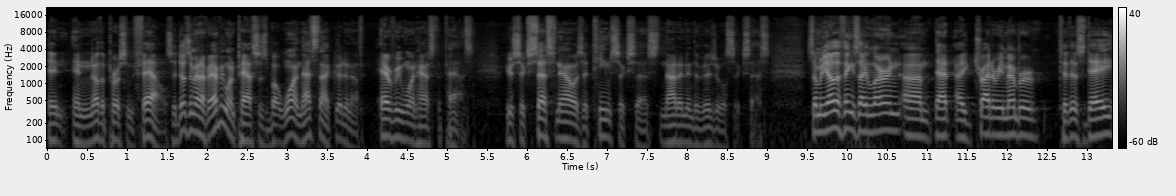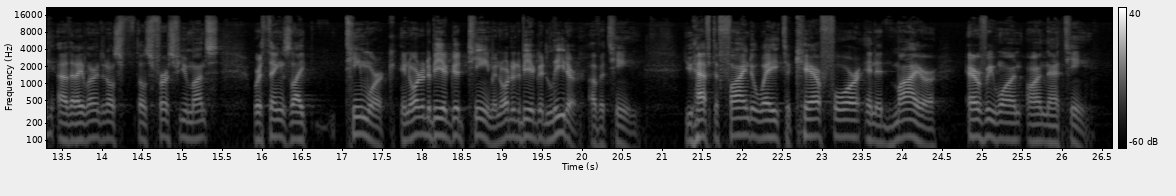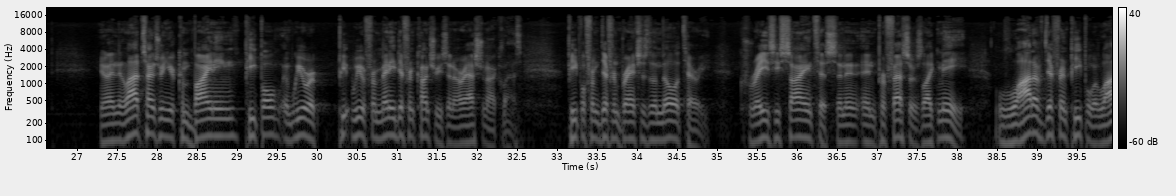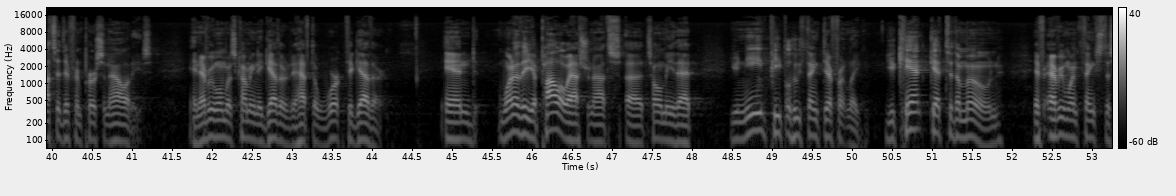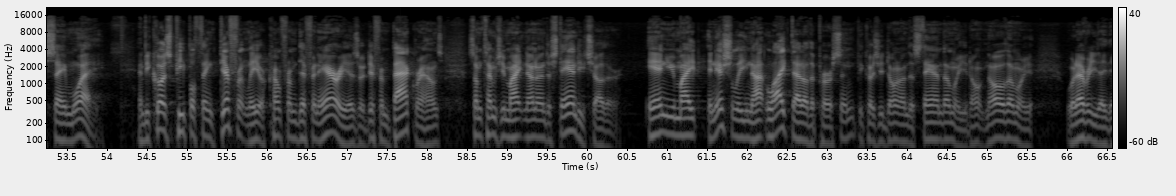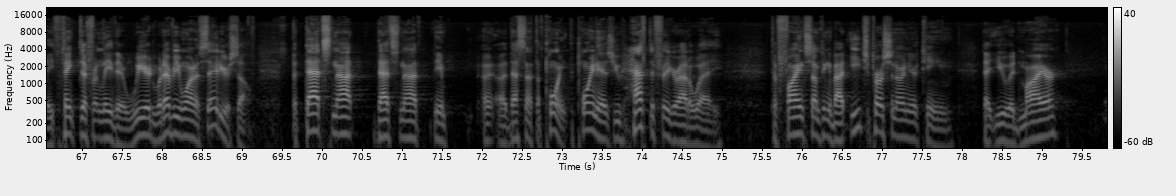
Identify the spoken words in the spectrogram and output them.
and, and another person fails. It doesn't matter if everyone passes but one. That's not good enough. Everyone has to pass. Your success now is a team success, not an individual success. Some of the other things I learned um, that I try to remember to this day uh, that I learned in those, those first few months were things like teamwork. In order to be a good team, in order to be a good leader of a team, you have to find a way to care for and admire everyone on that team. You know, and a lot of times when you're combining people, and we were, we were from many different countries in our astronaut class, people from different branches of the military, crazy scientists and, and professors like me, a lot of different people with lots of different personalities. And everyone was coming together to have to work together. And one of the Apollo astronauts uh, told me that you need people who think differently. You can't get to the moon if everyone thinks the same way. And because people think differently or come from different areas or different backgrounds, sometimes you might not understand each other. And you might initially not like that other person because you don't understand them or you don't know them or you, whatever, they, they think differently, they're weird, whatever you want to say to yourself. But that's not, that's not, the, uh, uh, that's not the point. The point is you have to figure out a way to find something about each person on your team that you admire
